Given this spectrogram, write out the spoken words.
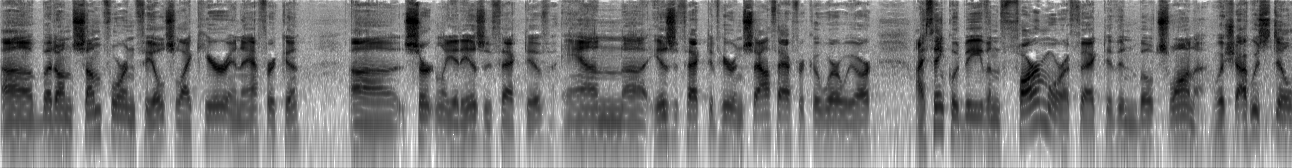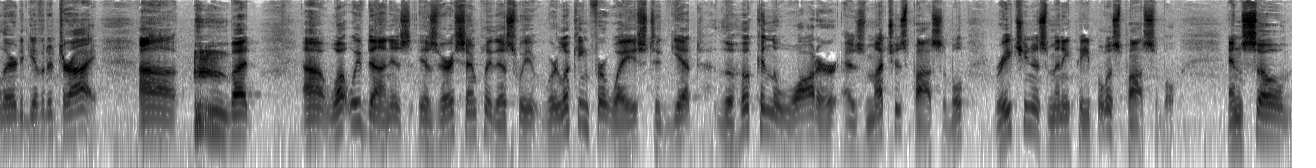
Uh, but on some foreign fields, like here in Africa, uh, certainly it is effective and uh, is effective here in South Africa where we are. I think would be even far more effective in Botswana. Wish I was still there to give it a try. Uh, but uh, what we've done is, is very simply this. We, we're looking for ways to get the hook in the water as much as possible, reaching as many people as possible. And so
